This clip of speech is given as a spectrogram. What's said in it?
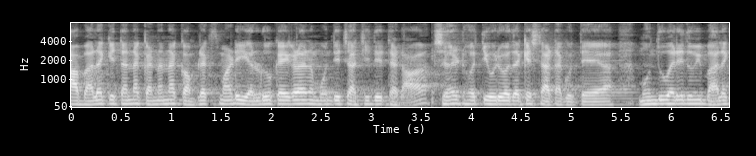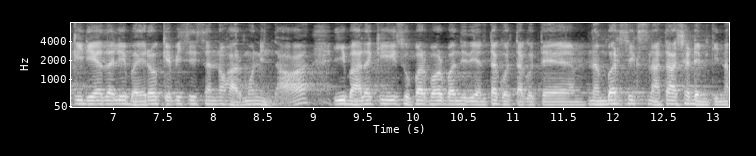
ಆ ಬಾಲಕಿ ತನ್ನ ಕಣ್ಣನ್ನ ಕಾಂಪ್ಲೆಕ್ಸ್ ಮಾಡಿ ಎರಡೂ ಕೈಗಳನ್ನು ಮುಂದೆ ಚಾಚಿದ್ದ ತಡ ಶರ್ಟ್ ಹೊತ್ತಿ ಉರಿಯೋದಕ್ಕೆ ಸ್ಟಾರ್ಟ್ ಆಗುತ್ತೆ. ಮುಂದುವರಿದು ಈ ಬಾಲಕಿ ದೇಹದಲ್ಲಿ ಬೈರೋ ಕೆಪಿಸಿಸ್ ಅನ್ನೋ ಹಾರ್ಮೋನಿಂದ ಈ ಬಾಲಕಿ ಸೂಪರ್ ಪವರ್ ಬಂದಿದೆ ಅಂತ ಗೊತ್ತಾಗುತ್ತೆ. Number six Natasha Demkina.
